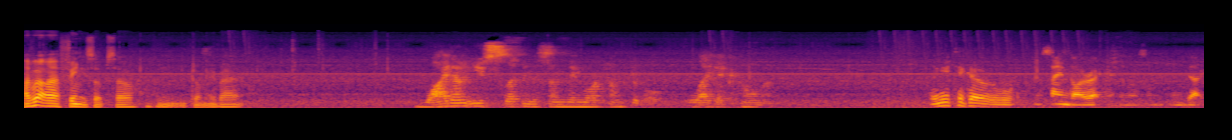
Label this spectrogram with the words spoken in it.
I've got a phoenix up, so don't worry about it. Why don't you slip into something more comfortable, like a coma? We need to go the same direction or something, Jack,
